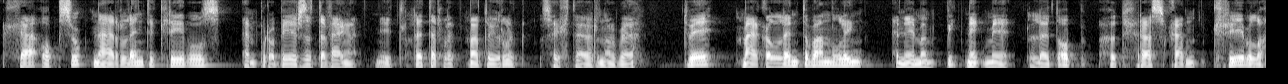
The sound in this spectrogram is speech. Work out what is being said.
ga op zoek naar lentekriebels en probeer ze te vangen. Niet letterlijk natuurlijk, zegt hij er nog bij. 2. Maak een lentewandeling en neem een picknick mee. Let op, het gras kan kriebelen.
